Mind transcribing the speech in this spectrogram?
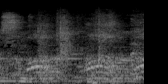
Aa, aa.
